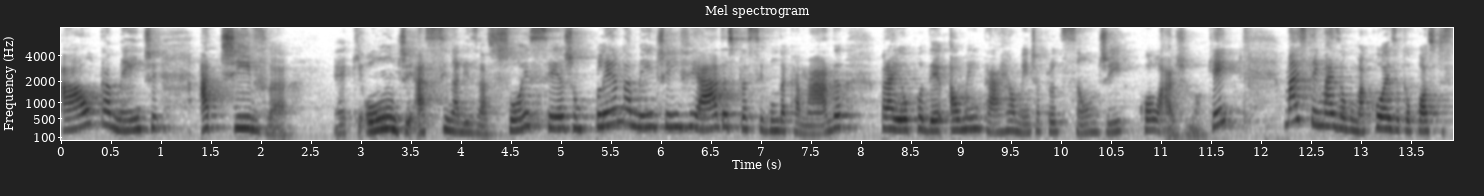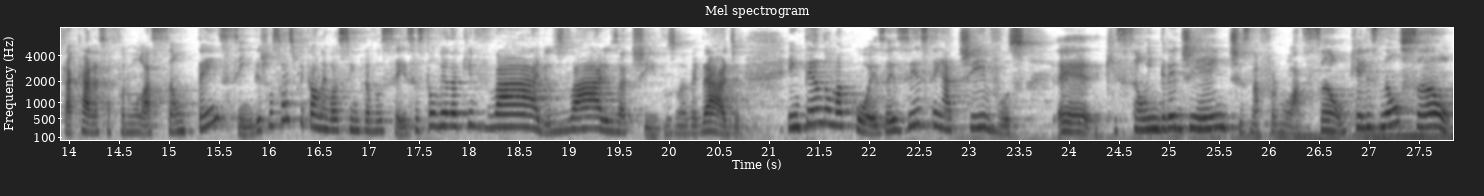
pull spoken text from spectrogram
altamente ativa, é, que, onde as sinalizações sejam plenamente enviadas para a segunda camada para eu poder aumentar realmente a produção de colágeno, ok? Mas tem mais alguma coisa que eu posso destacar nessa formulação? Tem sim. Deixa eu só explicar um negocinho para vocês. Vocês estão vendo aqui vários, vários ativos, não é verdade? Entenda uma coisa: existem ativos é, que são ingredientes na formulação, que eles não são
